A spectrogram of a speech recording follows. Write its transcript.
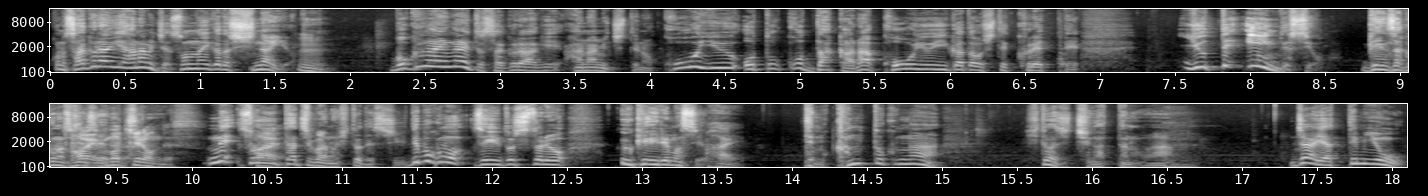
この桜木花道はそんな言い方しないよと。うん僕が描いた桜木花道っていうのはこういう男だからこういう言い方をしてくれって言っていいんですよ。原作の先生はいもちろんです。ね、そういうはい。立場の人ですし、で僕も声優としてそれを受け入れますよ、はい。でも監督が一味違ったのは、じゃあやってみようって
